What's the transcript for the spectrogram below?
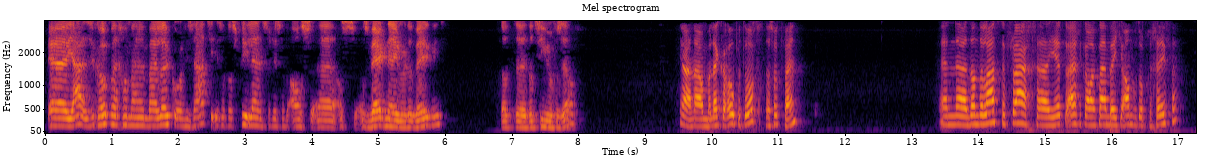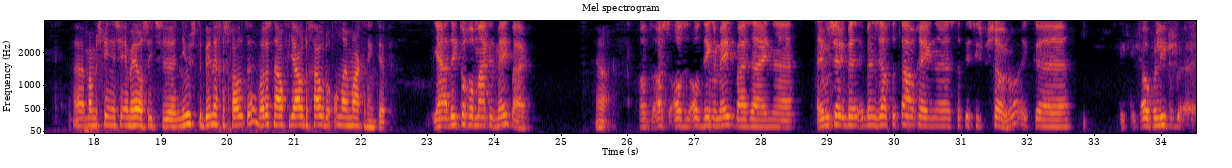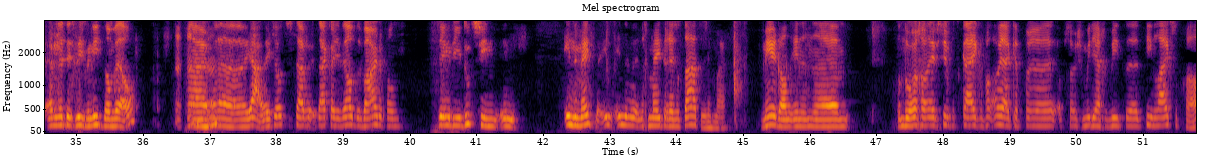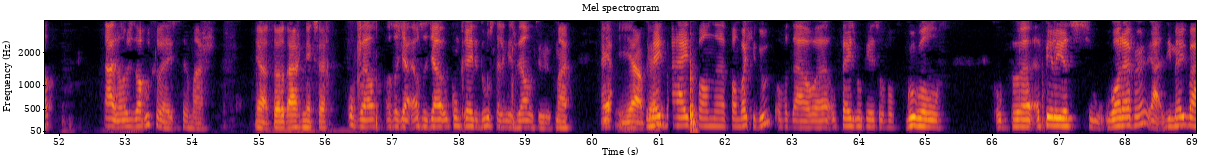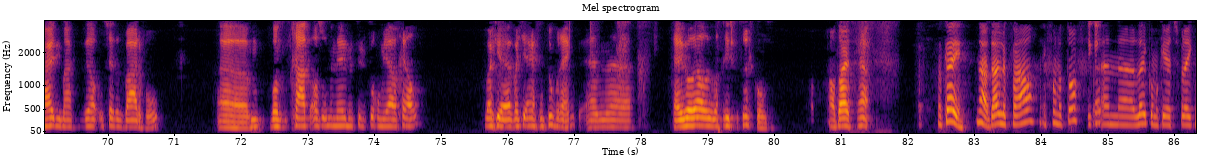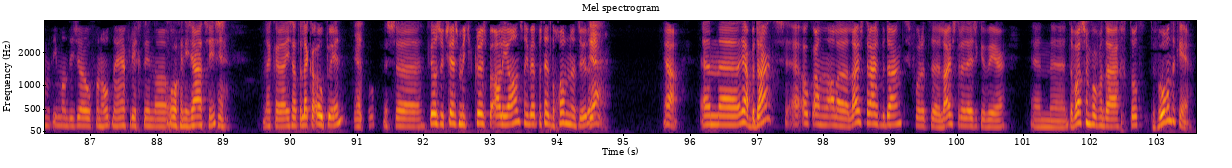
Uh, ja, dus ik hoop bij, gewoon bij, bij, een leuke organisatie. Is dat als freelancer, is dat als, uh, als, als werknemer, dat weet ik niet. Dat, uh, dat zien we vanzelf. Ja, nou, maar lekker open toch? Dat is ook fijn. En dan de laatste vraag. je hebt er eigenlijk al een klein beetje antwoord op gegeven. maar misschien is er inmiddels iets nieuws te binnen geschoten. Wat is nou voor jou de gouden online marketing tip? Ja, ik denk toch wel maak het meetbaar. Ja. Want als, als, als dingen meetbaar zijn... Uh, je moet zeggen, ik ben, ik ben zelf totaal geen uh, statistisch persoon hoor. Ik, uh, ik, ik open liever, analytics liever niet dan wel. Maar uh, ja, weet je wel, dus daar, daar kan je wel de waarde van dingen die je doet zien in, in, de, meet, in, in de, de gemeten resultaten, zeg maar. Meer dan in een... Uh, dan door gewoon even simpel te kijken van, oh ja, ik heb er op social media gebied uh, 10 likes op gehad. Nou, dan is het wel goed geweest, zeg maar. Ja, terwijl het eigenlijk niks zegt. Ofwel, als het, jou, als het jouw concrete doelstelling is wel natuurlijk. Maar ja, ja okay. de meetbaarheid van, uh, van wat je doet, of het nou uh, op Facebook is, of op Google, of op uh, affiliates, whatever. Ja, die meetbaarheid die maakt het wel ontzettend waardevol. Um, want het gaat als ondernemer natuurlijk toch om jouw geld. Wat je, wat je ergens naartoe brengt. En ja, je wil wel dat er iets voor terugkomt. Altijd. Ja. Oké, okay, nou duidelijk verhaal. Ik vond het tof. En uh, leuk om een keer te spreken met iemand die zo van hot naar her vliegt in uh, organisaties. Ja. Lekker, je zat er lekker open in. Ja, toch. Dus uh, veel succes met je klus bij Allianz. Want je bent pas net begonnen natuurlijk. Ja. Ja. En ja, bedankt. ook aan alle luisteraars bedankt voor het luisteren deze keer weer. En dat was hem voor vandaag. Tot de volgende keer.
